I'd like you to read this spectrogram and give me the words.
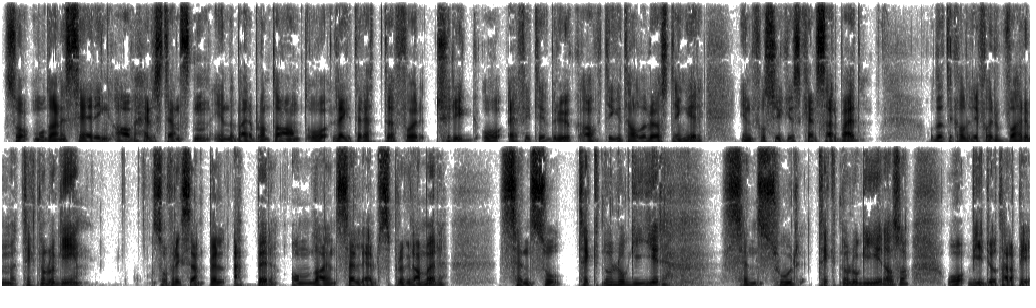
Så modernisering av helsetjenesten innebærer blant annet å legge til rette for trygg og effektiv bruk av digitale løsninger innenfor psykisk helsearbeid, og dette kaller de for varm teknologi, som for eksempel apper, online selvhjelpsprogrammer, sensoteknologier, sensorteknologier altså, og videoterapi.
